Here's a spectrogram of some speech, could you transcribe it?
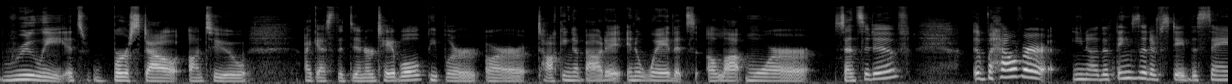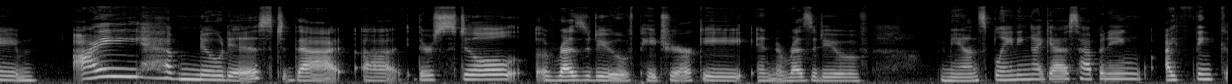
really it's burst out onto I guess the dinner table. People are are talking about it in a way that's a lot more sensitive. However, you know, the things that have stayed the same, I have noticed that uh, there's still a residue of patriarchy and a residue of mansplaining, I guess, happening. I think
